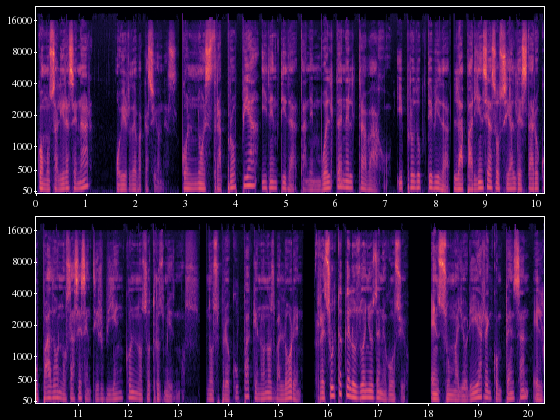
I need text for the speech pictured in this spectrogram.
como salir a cenar o ir de vacaciones. Con nuestra propia identidad tan envuelta en el trabajo y productividad, la apariencia social de estar ocupado nos hace sentir bien con nosotros mismos. Nos preocupa que no nos valoren. Resulta que los dueños de negocio en su mayoría recompensan el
